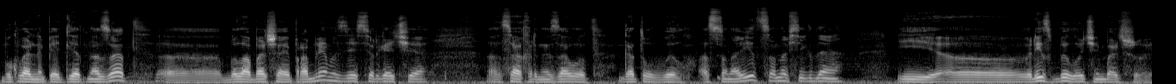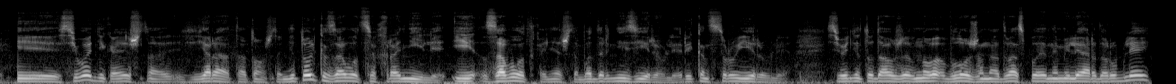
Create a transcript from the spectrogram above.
буквально пять лет назад э, была большая проблема здесь в Сергаче. Э, сахарный завод готов был остановиться навсегда и э, риск был очень большой. И сегодня, конечно, я рад о том, что не только завод сохранили, и завод, конечно, модернизировали, реконструировали. Сегодня туда уже вложено 2,5 миллиарда рублей,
